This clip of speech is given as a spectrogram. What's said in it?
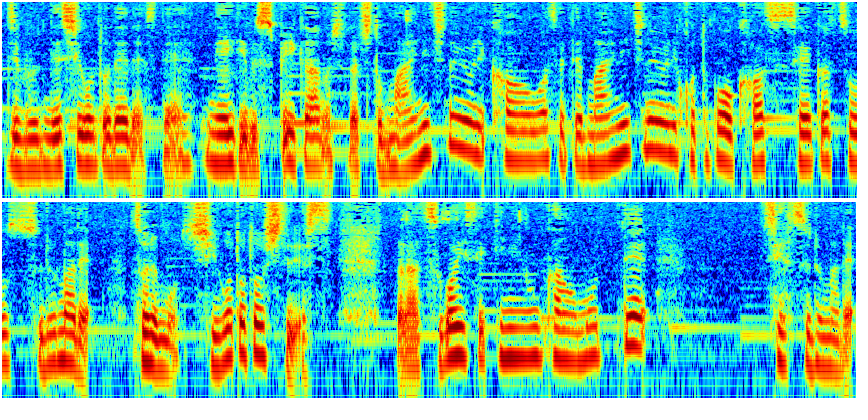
自分で仕事でですねネイティブスピーカーの人たちと毎日のように顔を合わせて毎日のように言葉を交わす生活をするまでそれも仕事としてですだからすごい責任感を持って接するまで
